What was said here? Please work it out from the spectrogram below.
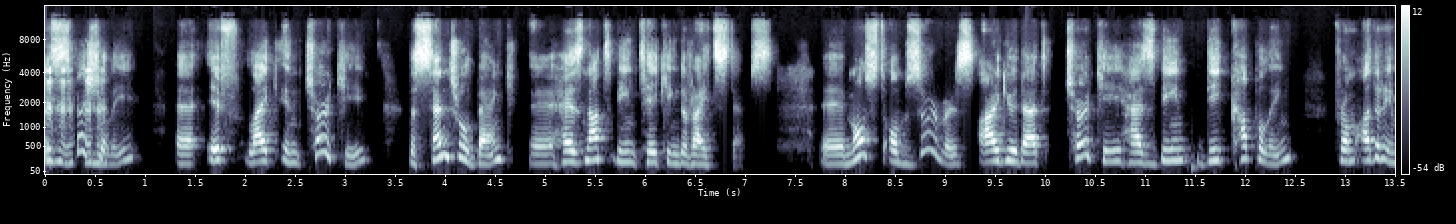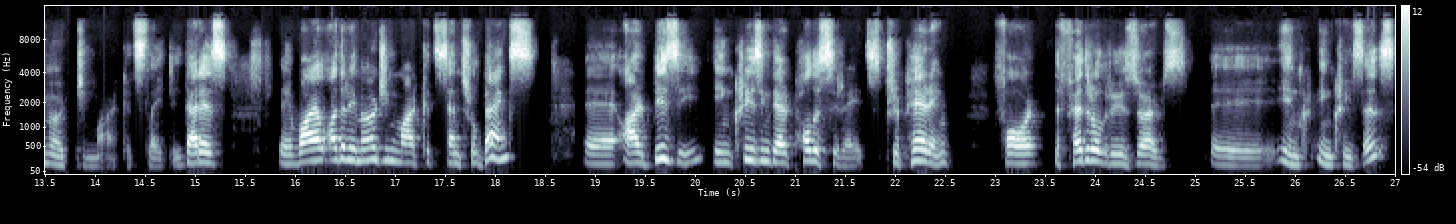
mm-hmm, mm-hmm. especially uh, if, like in Turkey, the central bank uh, has not been taking the right steps. Uh, most observers argue that Turkey has been decoupling from other emerging markets lately. That is, uh, while other emerging market central banks uh, are busy increasing their policy rates, preparing for the Federal Reserve's uh, in increases,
